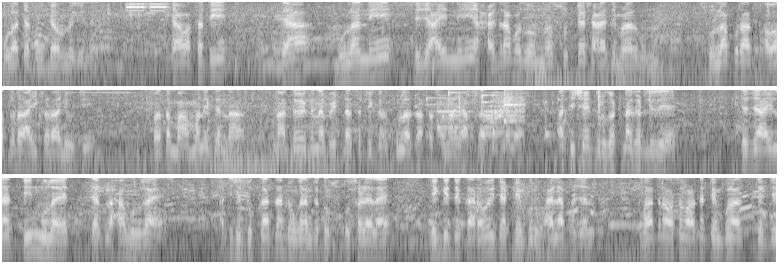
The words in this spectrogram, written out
मुलाच्या डोक्यावरून गेलेला आहे. त्यासाठी त्या मुलांनी त्याच्या आईंनी हैदराबादवरून सुट्ट्या शाळेचे मिळालं म्हणून सोलापुरात भावाकडं आईकडं आली होती. पण आता मामाने त्यांना नातेवाईकांना भेटण्यासाठी घरकुला जात असताना हे अपघात झालेला आहे अतिशय दुर्घटना घडलेली आहे. त्याच्या आईला तीन मुलं आहेत. त्यातला हा मुलगा आहे. अतिशय दुःखाचा डोंगर आमच्या कोस कोसळलेला आहे. योग्य ते कारवाई त्या टेम्पूवर व्हायला पाहिजे मला तर असं वाटतं टेम्पूला ते ते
